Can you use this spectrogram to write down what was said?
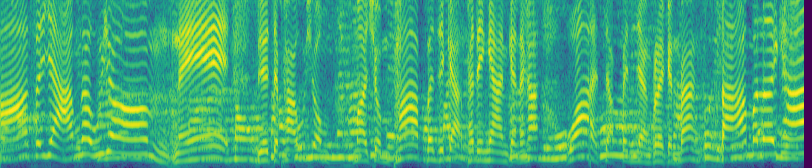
อาสยามค่ะคุณผู้ชมนี่เดี๋ยวจะพาคุณผู้ชมมาชมภาพบรรยากาศภายในงานกันนะคะ ว่าจะเป็นอย่างไรกันบ้าง ตามมาเลยค่ะ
